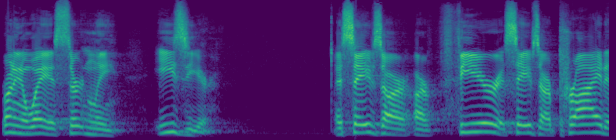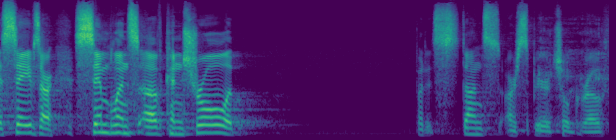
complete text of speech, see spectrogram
Running away is certainly easier. It saves our, our fear, it saves our pride, it saves our semblance of control, but it stunts our spiritual growth.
